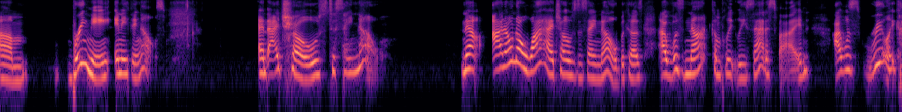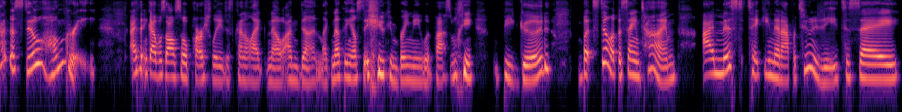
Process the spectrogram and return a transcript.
um, bring me anything else. And I chose to say no. Now, I don't know why I chose to say no because I was not completely satisfied. I was really kind of still hungry. I think I was also partially just kind of like, no, I'm done. Like nothing else that you can bring me would possibly be good. But still, at the same time, I missed taking that opportunity to say,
